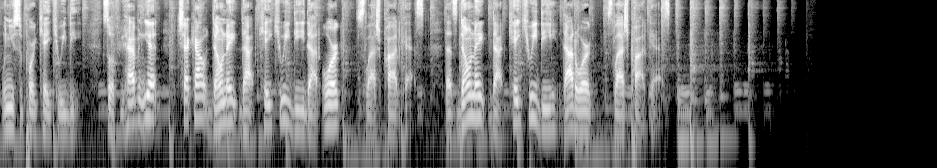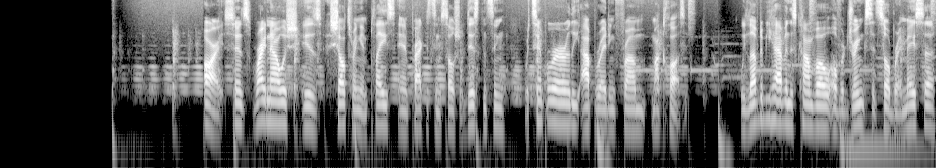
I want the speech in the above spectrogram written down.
when you support KQED. So if you haven't yet, check out donate.kqed.org slash podcast. That's donate.kqed.org slash podcast. All right, since right now is sheltering in place and practicing social distancing, we're temporarily operating from my closet. We love to be having this convo over drinks at Sobre Mesa,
